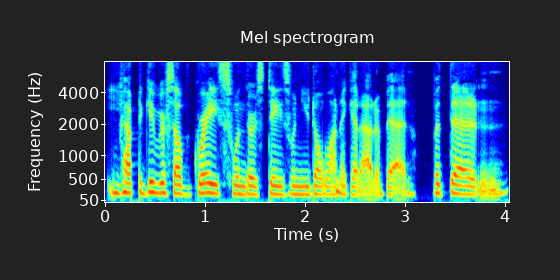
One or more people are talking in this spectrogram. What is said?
you have to give yourself grace when there's days when you don't want to get out of bed. But then,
